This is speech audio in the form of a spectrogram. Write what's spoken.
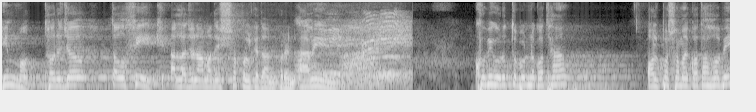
হিম্মত, ধৈর্য, তৌফিক আল্লাহ যেন আমাদের সকলকে দান করেন। আমিন। খুবই গুরুত্বপূর্ণ কথা। অল্প সময় কথা হবে,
